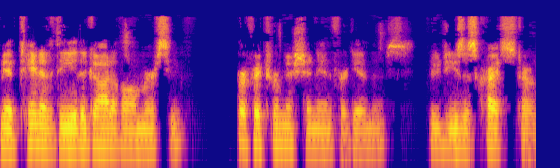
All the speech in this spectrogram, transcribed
may obtain of thee, the God of all mercy, perfect remission and forgiveness, through Jesus Christ our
